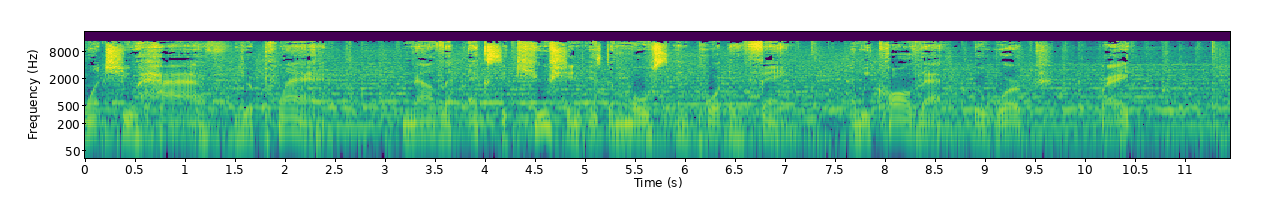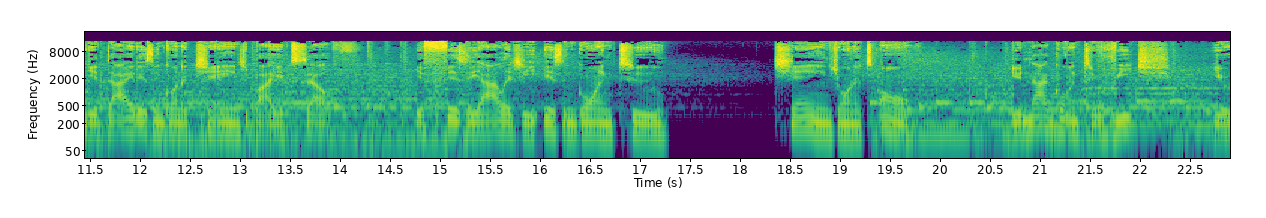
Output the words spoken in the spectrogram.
Once you have your plan, now the execution is the most important thing. And we call that the work, right? Your diet isn't going to change by itself. Your physiology isn't going to change on its own. You're not going to reach your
